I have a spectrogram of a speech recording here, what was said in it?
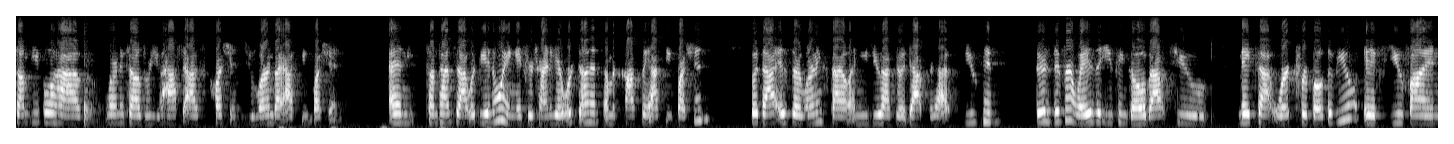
some people have learning styles where you have to ask questions. You learn by asking questions. And sometimes that would be annoying if you're trying to get work done and someone's constantly asking questions. But that is their learning style, and you do have to adapt for that. You can there's different ways that you can go about to make that work for both of you. If you find,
